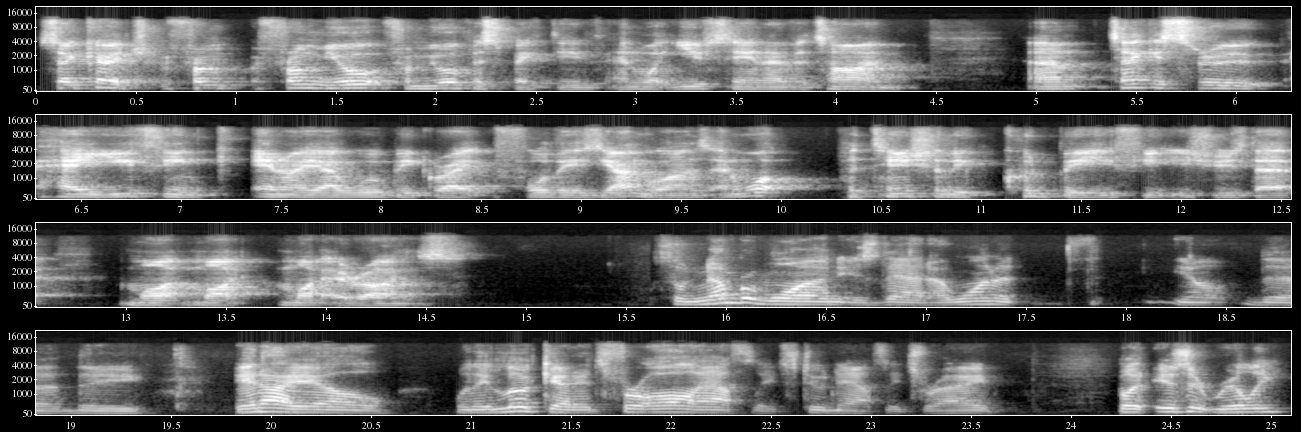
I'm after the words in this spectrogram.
So, coach, from from your from your perspective and what you've seen over time, um, take us through how you think NIL will be great for these young ones, and what potentially could be a few issues that might might might arise. So, number one is that I want to, you know, the the NIL when they look at it, it's for all athletes, student athletes, right? But is it really?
